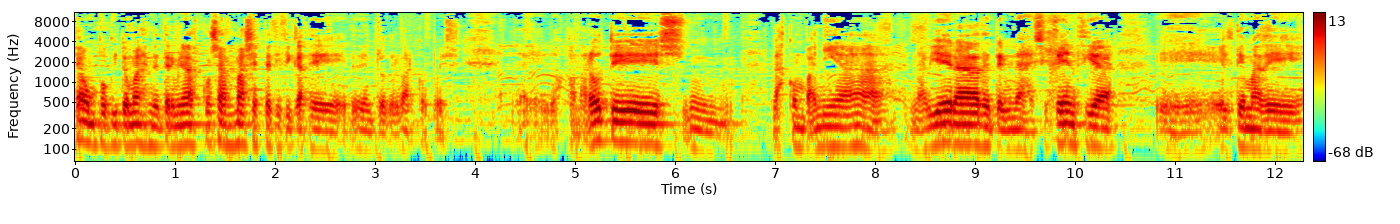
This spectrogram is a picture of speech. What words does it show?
ya un poquito más en determinadas cosas más específicas de, dentro del barco, pues eh, los camarotes, mm, las compañías navieras, determinadas exigencias, eh, el tema de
